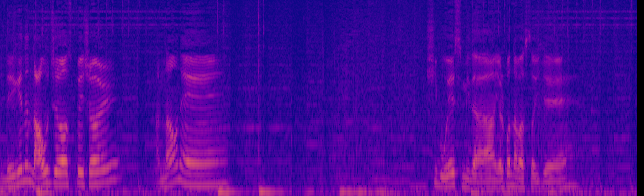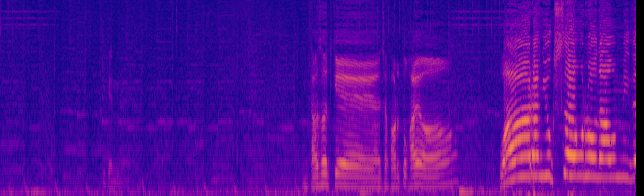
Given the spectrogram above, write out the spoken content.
4개는 나오죠 스페셜. 안 나오네. 15회 했습니다. 10번 남았어 이제. 뛰겠네. 다섯 개. 자, 바로 또 가요. 와랑 육성으로 나옵니다.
